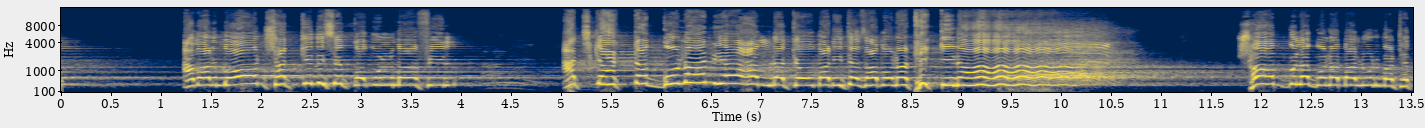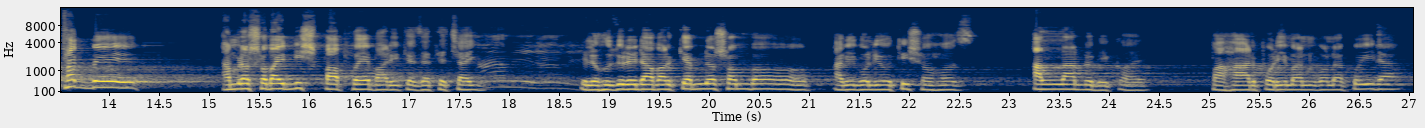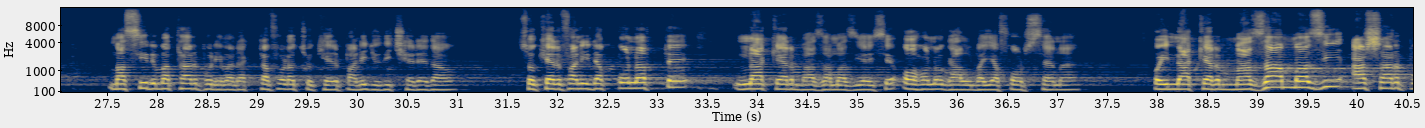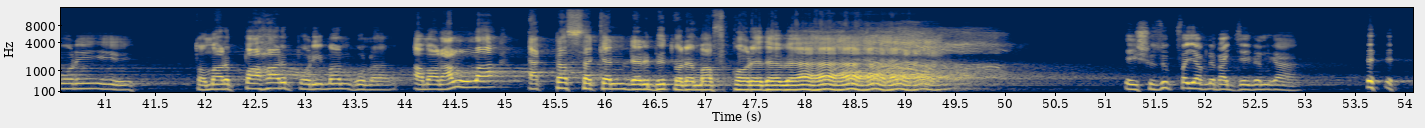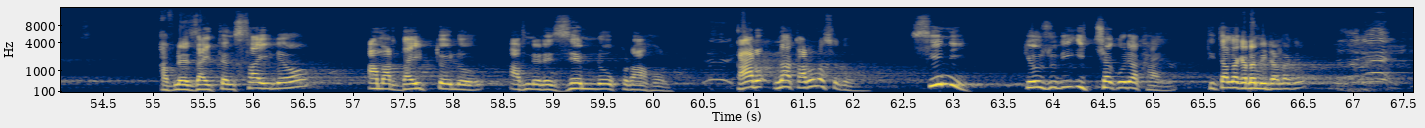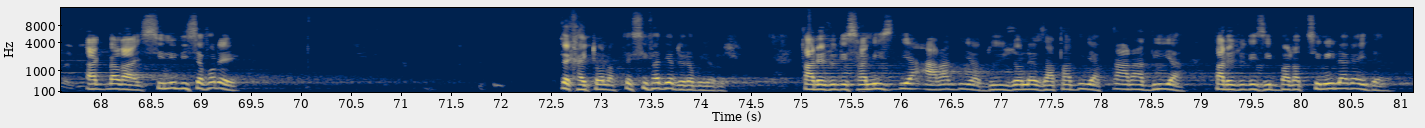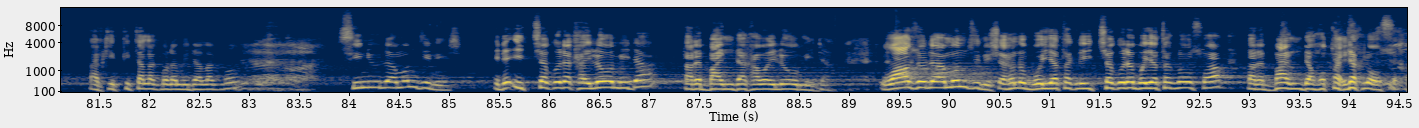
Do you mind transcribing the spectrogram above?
আমার মন সাক্ষী দিছে কবুল মাহফিল। আজকে একটা গোনা নিয়ে আমরা কেউ বাড়িতে যাব না, ঠিক কিনা? সবগুলা গোনা বালুর মাঠে থাকবে। আমরা সবাই নিষ্পাপ হয়ে বাড়িতে যেতে চাই। বলে, হুজুর, এটা আবার কেমনে সম্ভব? আমি বলি, অতি সহজ। আল্লাহ নবী কয়, পাহাড় পরিমাণ গোনা কইরা মাছির মাথার পরিমাণ একটা ফোড়া চোখের পানি যদি ছেড়ে দাও, চোখের পানিটা কোনাতে নাকের মাঝামাঝি আইছে অহনো গাল বাইয়া ফরছে না। ওই নাকের মাঝামাঝি আসার পরে তোমার পাহাড় পরিমাণ গোনা আমার আল্লাহ একটা সেকেন্ডের ভিতরে মাফ করে দেবে। এই সুযোগ পাই আপনি বাদ যাইবেন গা। আপনি যাইতেন চাইলেও আমার দায়িত্ব হইল আপনার জেমনোক রাহন। কার, না, কারণ আছে তো। চিনি, কেউ যদি ইচ্ছা করে খায়, তিতা লাগে না, মিঠা লাগে? এক বেড়ায় চিনি দিছে পরে? তে খাইতো না, তে সিফা দিয়া ধরে বইয়া রয়েছে তারে যদি সামিজ দিয়া, আড়া দিয়া, দুইজনে জাতা দিয়া কারা দিয়া, তারে যদি জিব্বাটা চিনি লাগাই দেয়, তার কি তিতা লাগবো না মিঠা লাগবো? চিনি হলো এমন জিনিস, এটা ইচ্ছা করে খাইলেও মিঠা তারে বাইন্দা খাওয়াইলেও মিঠা ওয়াজ হইল এমন জিনিস, এখনও বইয়া থাকলে, ইচ্ছা করে বইয়া থাকলেও সব তারে বাইন্দা হতাই রাখলেও সব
